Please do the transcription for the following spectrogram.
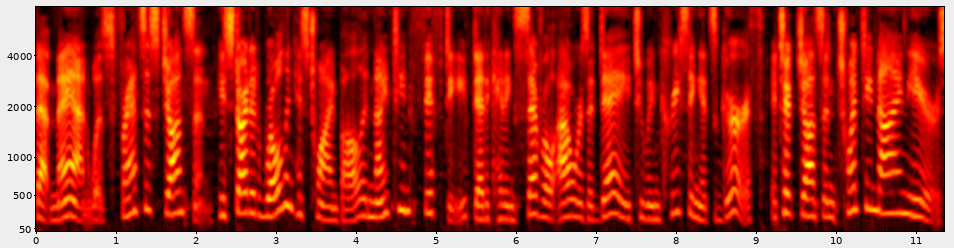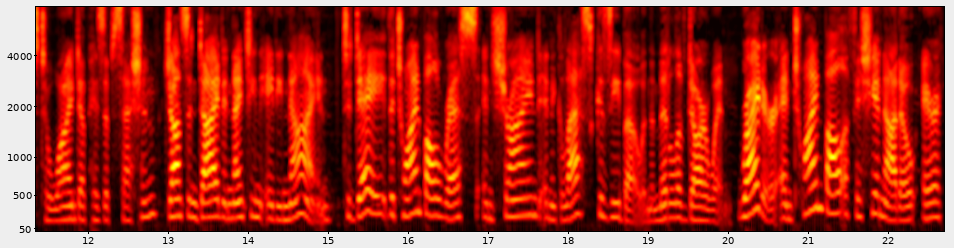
That man was Francis Johnson. He started rolling his twine ball in 1950, dedicating several hours a day to increasing its girth. It took Johnson 29 years to wind up his obsession. Johnson died in 1989. Today, the twine ball rests enshrined in a glass gazebo in the middle of Darwin. Writer and twine ball aficionado Eric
